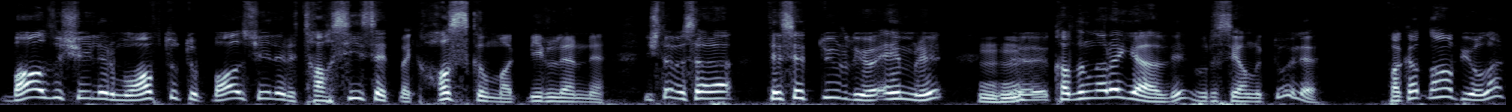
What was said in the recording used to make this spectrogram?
bazı şeyleri muaf tutup bazı şeyleri tahsis etmek, has kılmak birilerine. İşte mesela tesettür diyor emri Hı hı. e, kadınlara geldi. Hristiyanlıkta öyle. Fakat ne yapıyorlar?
